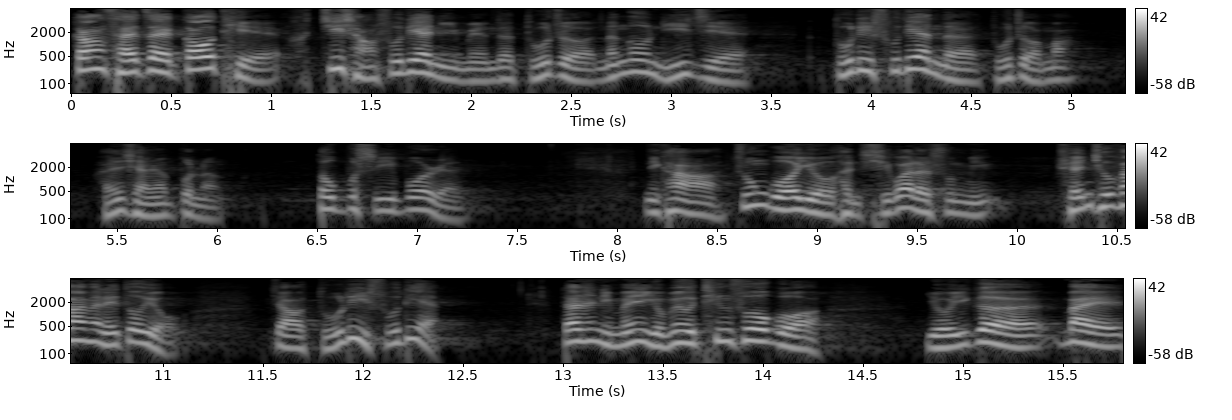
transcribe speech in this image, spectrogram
刚才在高铁、机场书店里面的读者能够理解独立书店的读者吗？很显然不能，都不是一拨人。你看啊，中国有很奇怪的书名，全球范围内都有，叫独立书店。但是你们有没有听说过有一个卖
